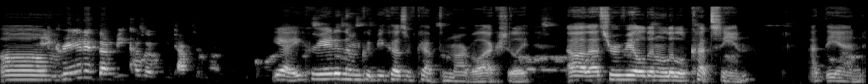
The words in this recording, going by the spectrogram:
Um he created them because of Captain Marvel. Yeah, he created them because of Captain Marvel actually. Uh that's revealed in a little cutscene at the end.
